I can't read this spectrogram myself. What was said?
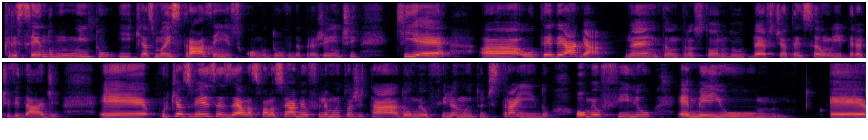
crescendo muito e que as mães trazem isso como dúvida para a gente, que é uh, o TDAH, né? Então, o transtorno do déficit de atenção e hiperatividade, é, porque às vezes elas falam assim, ah, meu filho é muito agitado, ou meu filho é muito distraído, ou meu filho é meio é,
